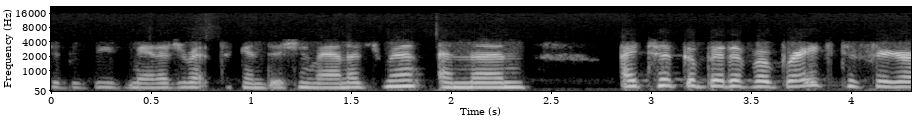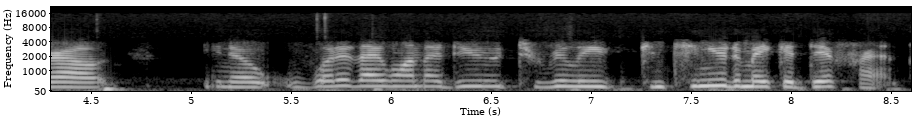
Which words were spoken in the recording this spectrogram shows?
to disease management to condition management. And then I took a bit of a break to figure out, you know, what did I want to do to really continue to make a difference.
